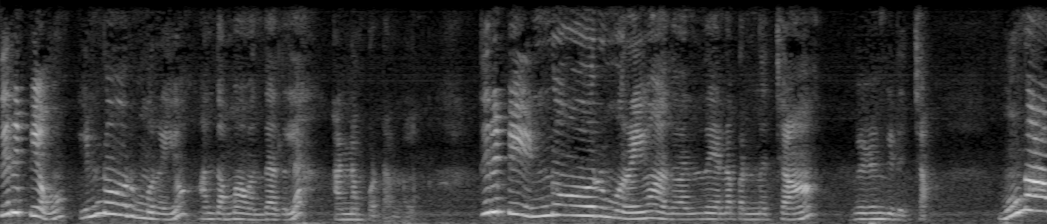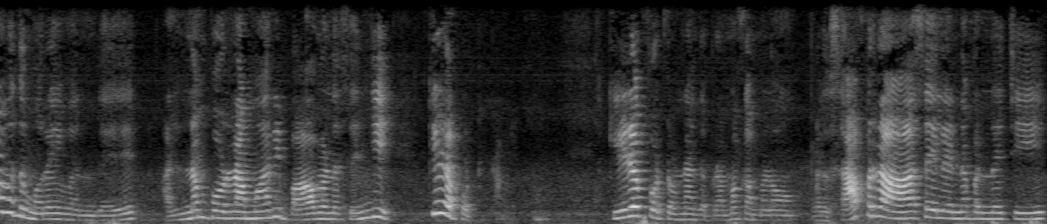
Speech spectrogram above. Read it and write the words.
திருப்பியும் இன்னொரு முறையும் அந்த அம்மா வந்து அதில் அன்னம் போட்டாங்களாம். திருப்பி இன்னொரு முறையும் அது வந்து என்ன பண்ணுச்சான் விழுங்கிடுச்சான் மூணாவது முறை வந்து அன்னம் போடுற மாதிரி பாவனை செஞ்சு கீழே போட்டுட்டாங்க. கீழே போட்டோன்னே அந்த பிரம்ம கமலம் அது சாப்பிட்ற ஆசையில் என்ன பண்ணுச்சு?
